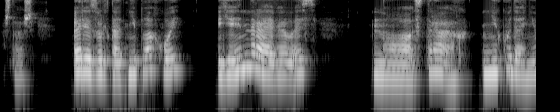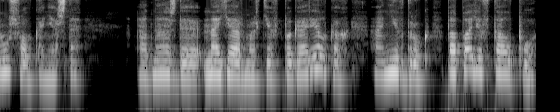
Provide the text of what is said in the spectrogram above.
Что ж, результат неплохой, ей нравилось. Но страх никуда не ушел, конечно. Однажды на ярмарке в Погорелках они вдруг попали в толпу.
